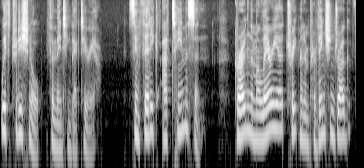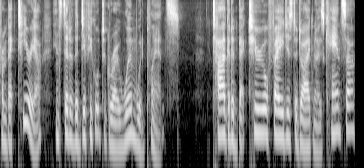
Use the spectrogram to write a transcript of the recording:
with traditional fermenting bacteria. Synthetic artemisinin, growing the malaria treatment and prevention drug from bacteria instead of the difficult to grow wormwood plants. Targeted bacterial phages to diagnose cancer,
